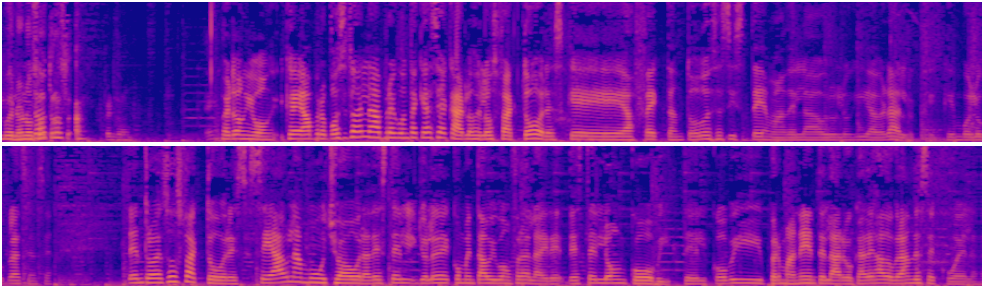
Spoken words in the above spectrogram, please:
Bueno, nosotros... Ah, perdón. Perdón, Ivonne, que a propósito de la pregunta que hacía Carlos de los factores que afectan todo ese sistema de la urología, ¿verdad? Lo Que, que involucra la ciencia. Dentro de esos factores, se habla mucho ahora de este, yo le he comentado a Ivonne fuera del aire, de este long COVID, del COVID permanente largo, que ha dejado grandes secuelas.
